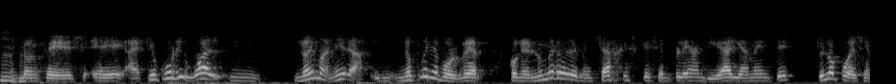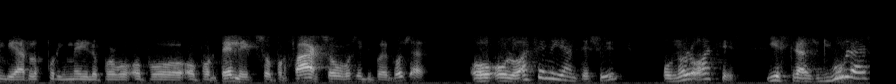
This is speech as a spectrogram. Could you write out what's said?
Entonces, eh, aquí ocurre igual. Mm, no hay manera. No puede volver con el número de mensajes que se emplean diariamente Tú no puedes enviarlos por email o por, o por, telex o por fax o ese tipo de cosas. O, lo haces mediante SWIFT o no lo haces. Y estrangulas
